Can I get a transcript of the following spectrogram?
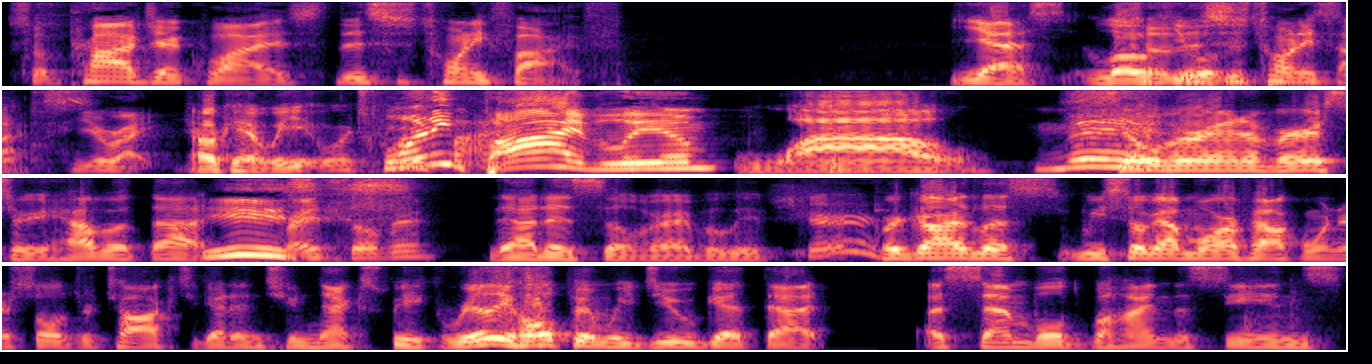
So project-wise, this is 25. Yes. Loki. so this be is 25. 26. You're right. Okay, we, we're 25. 25, Liam. Wow. Man. Silver anniversary. How about that? Right, Silver? That is silver, I believe. Sure. Regardless, we still got more Falcon Winter Soldier talk to get into next week. Really hoping we do get that assembled behind the scenes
